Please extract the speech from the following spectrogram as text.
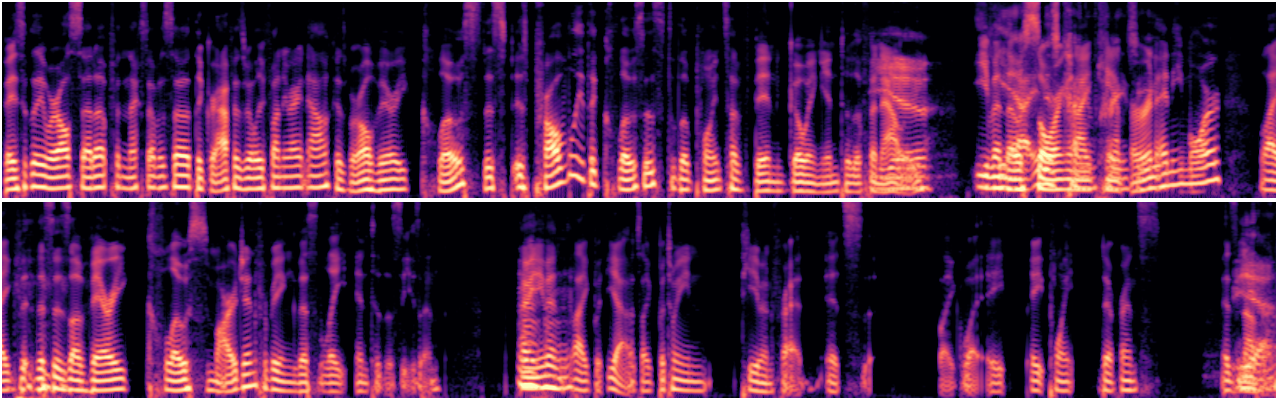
basically we're all set up for the next episode. The graph is really funny right now because we're all very close. This is probably the closest the points have been going into the finale. yeah Even Yeah, though Soaring and I can't earn anymore, like th- this is a very close margin for being this late into the season. I mean, even Mhm. like, but yeah, it's like between Teeb and Fred, it's like what eight eight point difference. It's nothing. Yeah.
